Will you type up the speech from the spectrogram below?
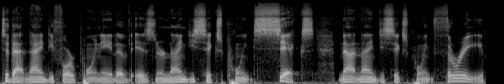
to that 94.8 of Isner, 96.6, not 96.3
